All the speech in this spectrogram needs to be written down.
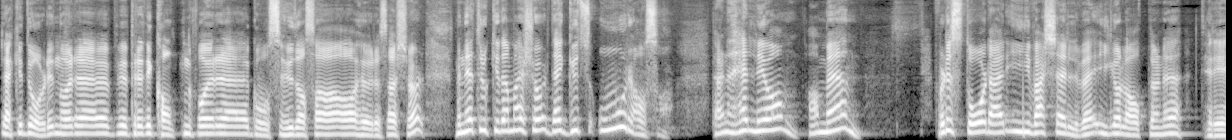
Det er ikke dårlig når eh, predikanten får eh, gåsehud altså, av å høre seg sjøl. Men jeg tror ikke det er meg sjøl. Det er Guds ord, altså. Det er Den hellige ånd. Amen. For det står der i vers 11 i Galaterne 3.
